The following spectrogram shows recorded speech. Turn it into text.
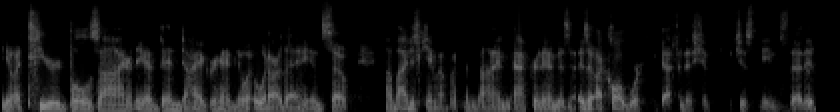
you know a tiered bullseye, or they Venn diagram, you know, what, what are they? And so um, I just came up with the nine acronym as, as I call it working definition. It just means that it,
